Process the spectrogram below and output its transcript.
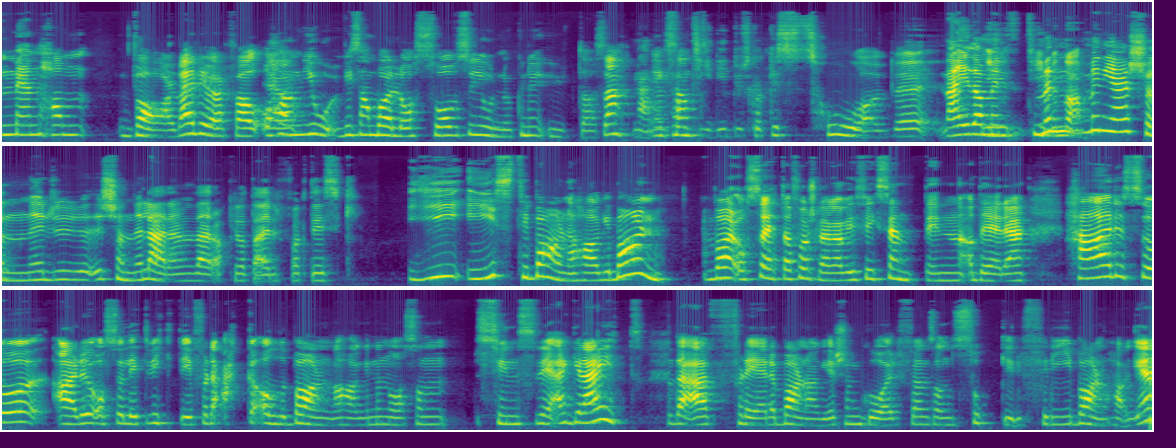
Men han var der, i hvert fall. Og Ja. han gjorde, hvis han bare lå og sov, så gjorde han jo ikke noe ut av seg. Nei, men samtidig, du skal ikke sove Nei da, men, i timen, men, da. men jeg skjønner, skjønner læreren der akkurat der, faktisk. Gi is til barnehagebarn var også et av forslagene vi fikk sendt inn av dere. Her så er det jo også litt viktig, for det er ikke alle barnehagene nå som syns det er greit. Det er flere barnehager som går for en sånn sukkerfri barnehage.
